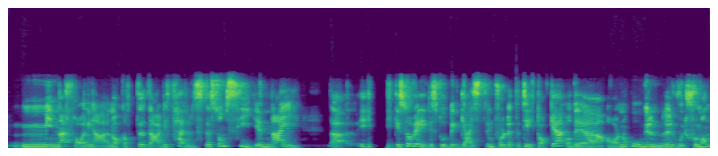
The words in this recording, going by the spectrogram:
min erfaring er nok at det er de færreste som sier nei. Det er ikke så veldig stor begeistring for dette tiltaket. Og det har nok gode grunner hvorfor man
